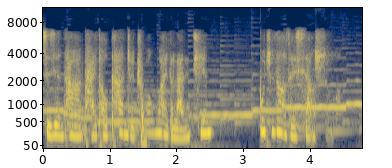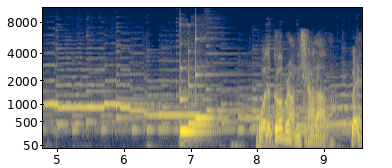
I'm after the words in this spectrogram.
只见他抬头看着窗外的蓝天，不知道在想什么。我的胳膊让你掐烂了，喂。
